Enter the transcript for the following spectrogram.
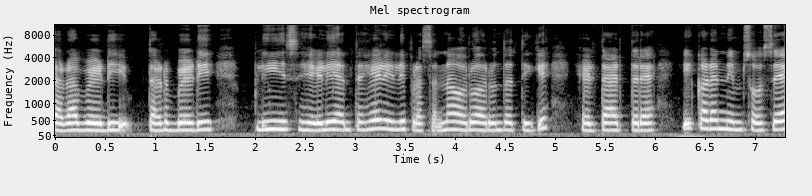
ತಡಬೇಡಿ ತಡಬೇಡಿ, ಪ್ಲೀಸ್ ಹೇಳಿ ಅಂತ ಹೇಳಿ ಇಲ್ಲಿ ಪ್ರಸನ್ನ ಅವರು ಅರುಂಧತಿಗೆ ಹೇಳ್ತಾ ಇರ್ತಾರೆ. ಈ ಕಡೆ ನಿಮ್ಮ ಸೊಸೆ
